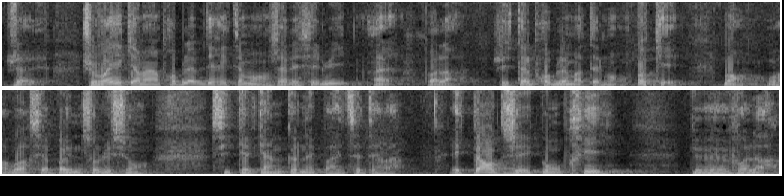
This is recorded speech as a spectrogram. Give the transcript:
je, voyais qu'il y avait un problème directement. J'allais chez lui, hein, voilà, j'ai tel problème à tel moment. Ok, bon, on va voir s'il n'y a pas une solution, si quelqu'un ne connaît pas, etc. Et quand j'ai compris que voilà,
